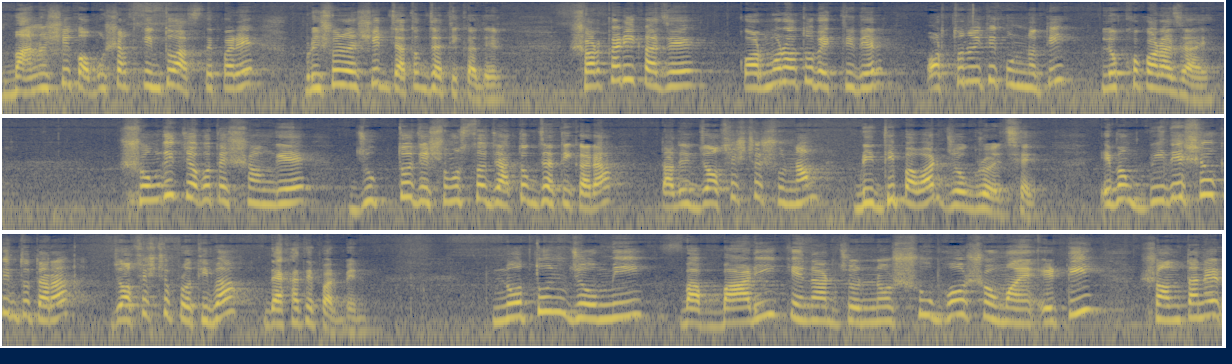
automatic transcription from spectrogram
মানসিক অবসাদ কিন্তু আসতে পারে বৃষরাশির জাতক জাতিকাদের। সরকারি কাজে কর্মরত ব্যক্তিদের অর্থনৈতিক উন্নতি লক্ষ্য করা যায়। সংগীত জগতের সঙ্গে যুক্ত যে সমস্ত জাতক জাতিকারা তাদের যথেষ্ট সুনাম, বৃদ্ধি পাওয়ার যোগ রয়েছে এবং বিদেশেও কিন্তু তারা যথেষ্ট প্রতিভা দেখাতে পারবেন। নতুন জমি বা বাড়ি কেনার জন্য শুভ সময় এটি সন্তানের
